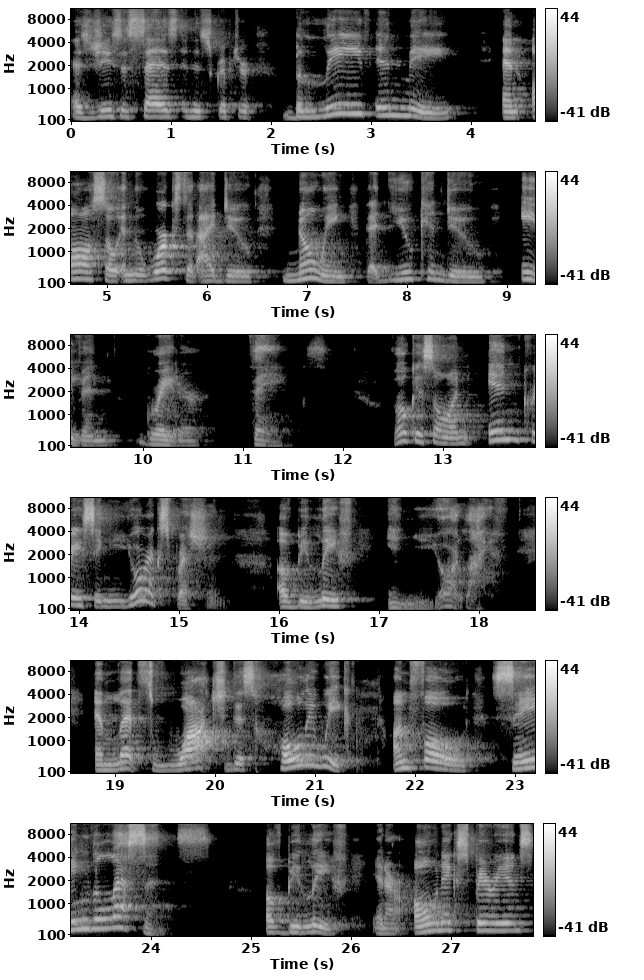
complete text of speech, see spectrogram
As Jesus says in the scripture, believe in me and also in the works that I do, knowing that you can do even greater things. Focus on increasing your expression of belief in your life. And let's watch this holy week unfold, seeing the lessons of belief in our own experience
